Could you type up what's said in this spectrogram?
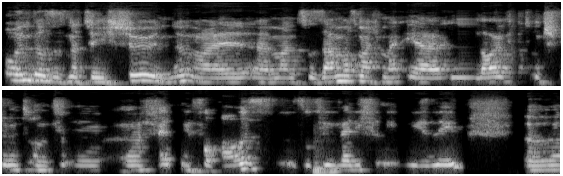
und das ist natürlich schön, ne, weil äh, man zusammen was manchmal er läuft und schwimmt und äh, fährt mir voraus. So viel mhm. werde ich von ihm nie sehen. Äh,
